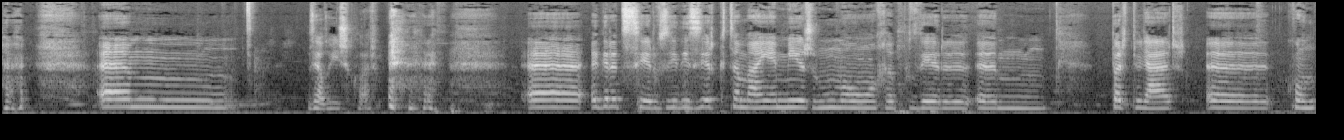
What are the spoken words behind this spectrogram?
um, Zé Luís, claro. Uh, agradecer-vos e dizer que também é mesmo uma honra poder um, partilhar uh, com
